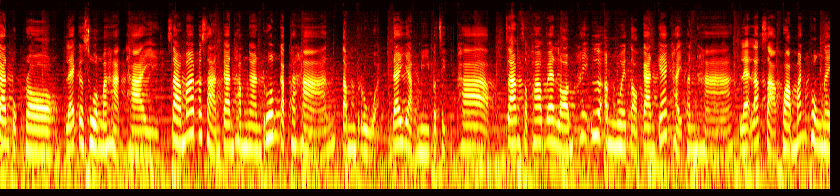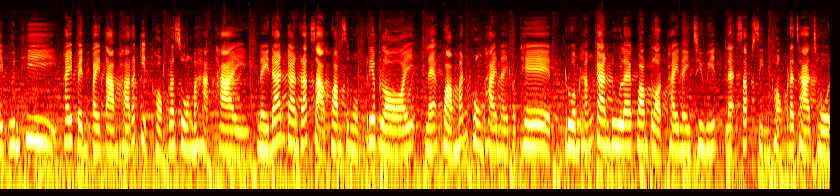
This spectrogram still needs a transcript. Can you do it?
การปกครอง และกระทรวงมหาดไทย สามารถประสานการทำงานร่วมกับทหารตำรวจ ได้อย่างมีประสิทธิภาพ สร้างสภาพแวดล้อมให้เอื้ออำนวยต่อการแก้ไขปัญหา และรักษาความมั่นคงในพื้นที่ให้ให้เป็นไปตามภารกิจของกระทรวงมหาดไทย ในด้านการรักษาความสงบเรียบร้อย และความมั่นคงภายในประเทศ รวมทั้งการดูแลความปลอดภัยในชีวิต และทรัพย์สินของประชาชน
